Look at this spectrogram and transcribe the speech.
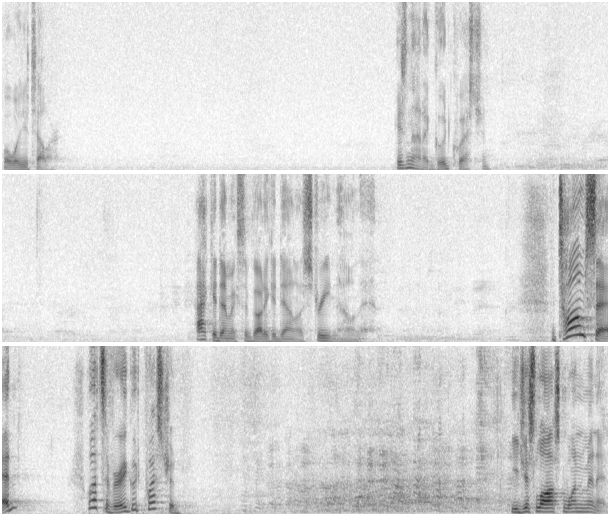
What will you tell her? Isn't that a good question? Academics have got to get down on the street now and then. And Tom said, Well, that's a very good question. you just lost one minute.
